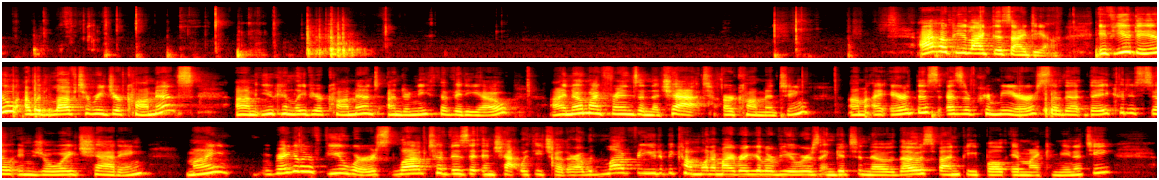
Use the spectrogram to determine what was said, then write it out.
I hope you like this idea. If you do, I would love to read your comments. Um, you can leave your comment underneath the video. I know my friends in the chat are commenting. Um, I aired this as a premiere so that they could still enjoy chatting. My regular viewers love to visit and chat with each other. I would love for you to become one of my regular viewers and get to know those fun people in my community.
